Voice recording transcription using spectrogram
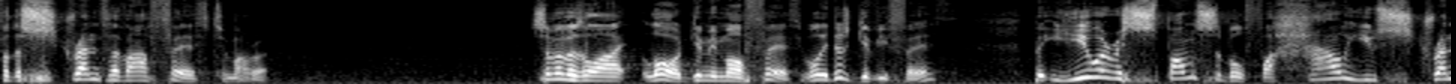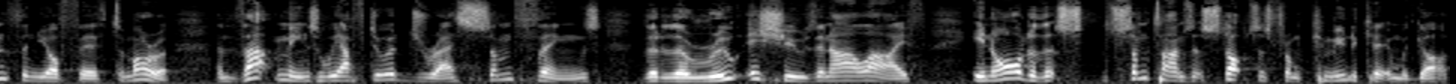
for the strength of our faith tomorrow. Some of us are like, Lord, give me more faith. Well, He does give you faith. But you are responsible for how you strengthen your faith tomorrow. And that means we have to address some things that are the root issues in our life in order that sometimes it stops us from communicating with God.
